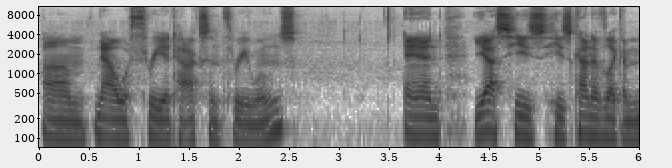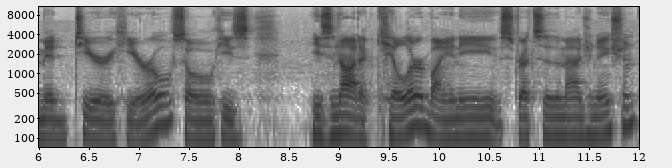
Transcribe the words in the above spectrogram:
Um, now with three attacks and three wounds. And yes, he's he's kind of like a mid-tier hero, so he's he's not a killer by any stretch of the imagination,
